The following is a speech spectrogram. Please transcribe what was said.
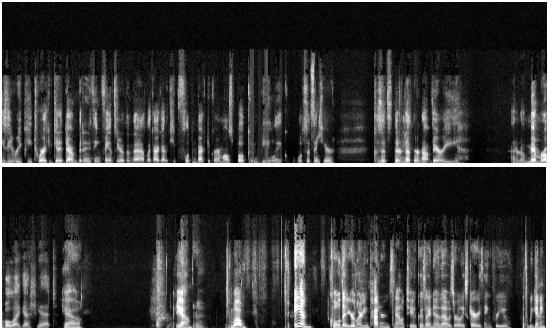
easy repeat to where I could get it down. But anything fancier than that, like I got to keep flipping back to Grandma's book and being like, "What's it say here?" Because it's they're not they're not very, I don't know, memorable, I guess yet. Yeah. Yeah. Well, and cool that you're learning patterns now too, because I know that was a really scary thing for you at the beginning.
